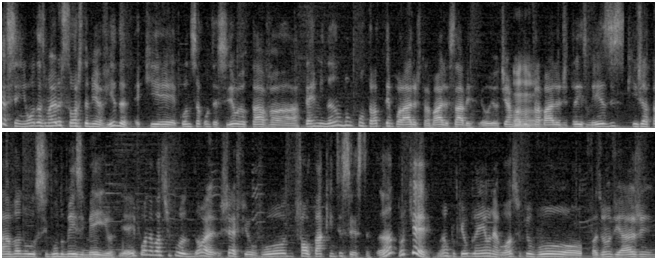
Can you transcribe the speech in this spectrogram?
assim, uma das maiores sortes da minha vida é que quando isso aconteceu, eu tava terminando um contrato temporário de trabalho, sabe? Eu, eu tinha arrumado uhum. um trabalho de três meses que já tava no segundo mês e meio. E aí foi um negócio tipo, olha, chefe, eu vou faltar quinta e sexta. Hã? Por quê? Não, porque eu ganhei um negócio que eu vou fazer uma viagem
